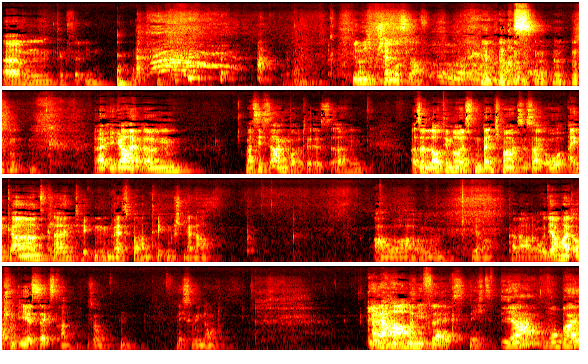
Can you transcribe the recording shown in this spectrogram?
Ähm, Geld verdienen. bin nicht Chemoslav. Was? Äh, egal. Ähm, was ich sagen wollte ist, ähm, also laut den neuesten Benchmarks ist IO ein ganz kleinen Ticken, messbaren Ticken schneller. Aber ähm, ja, keine Ahnung. Und die haben halt auch schon ES6 dran. So, hm. nicht so wie Node. Keine ja, Harmony Flags, nichts. ja, wobei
